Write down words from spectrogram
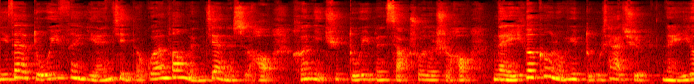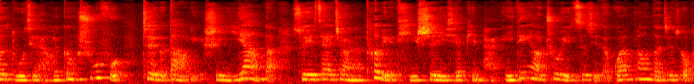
你在读一份严谨的官方文件的时候，和你去读一本小说的时候，哪一个更容易读下去？哪一个读起来会更舒服？这个道理是一样的。所以在这儿呢，特别提示一些品牌，一定要注意自己的官方的这种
